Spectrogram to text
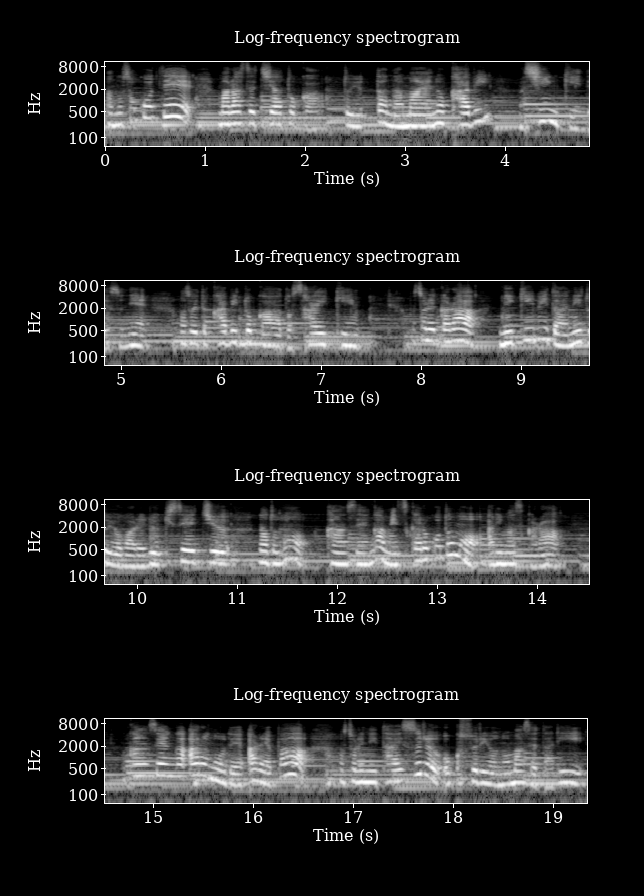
あのそこでマラセチアとかといった名前のカビまあ、心筋ですね、まあ、そういったカビとかあと細菌それからニキビダニと呼ばれる寄生虫などの感染が見つかることもありますから感染があるのであればそれに対するお薬を飲ませたり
